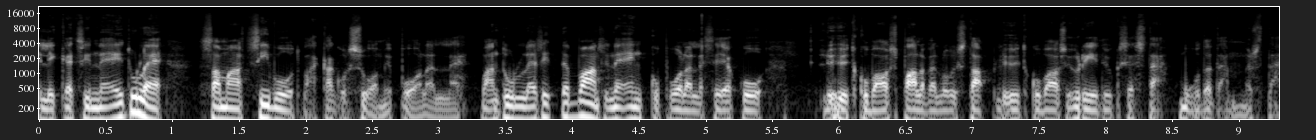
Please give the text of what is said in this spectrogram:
eli sinne ei tule samat sivut vaikka kuin suomipuolelle, vaan tulee sitten vaan sinne enkkupuolelle se joku lyhyt kuvaus palveluista, lyhyt kuvaus yrityksestä, muuta tämmöistä.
